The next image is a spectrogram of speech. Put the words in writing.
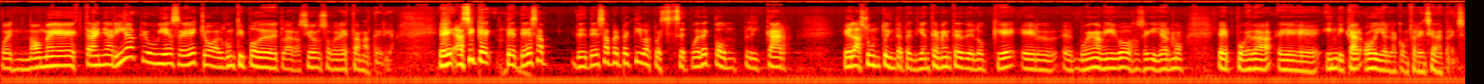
pues no me extrañaría que hubiese hecho algún tipo de declaración sobre esta materia. Eh, así que desde esa, desde esa perspectiva, pues se puede complicar el asunto independientemente de lo que el, buen amigo José Guillermo eh, pueda indicar hoy en la conferencia de prensa.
